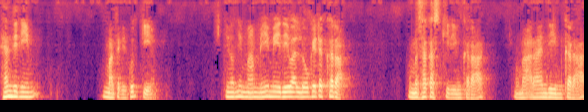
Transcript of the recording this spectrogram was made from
හැඳිනීම් මතකෙකුත් තියෙනවා. ඒ වගේ මම මේ මේ දේවල් ලෝකෙට කරා. මම සකස් කිරීම කරා. මම ආරම්භීම් කරා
